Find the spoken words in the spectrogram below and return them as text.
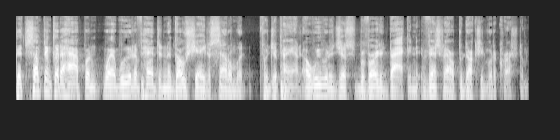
that something could have happened where we would have had to negotiate a settlement for Japan, or we would have just reverted back and eventually our production would have crushed them?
